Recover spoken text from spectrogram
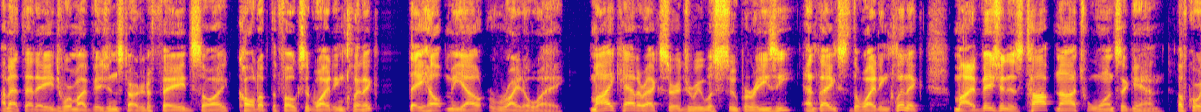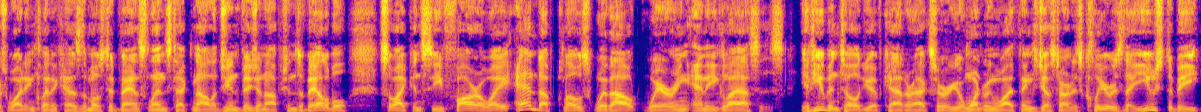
I'm at that age where my vision started to fade, so I called up the folks at Whiting Clinic. They helped me out right away. My cataract surgery was super easy, and thanks to the Whiting Clinic, my vision is top notch once again. Of course, Whiting Clinic has the most advanced lens technology and vision options available, so I can see far away and up close without wearing any glasses. If you've been told you have cataracts or you're wondering why things just aren't as clear as they used to be,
